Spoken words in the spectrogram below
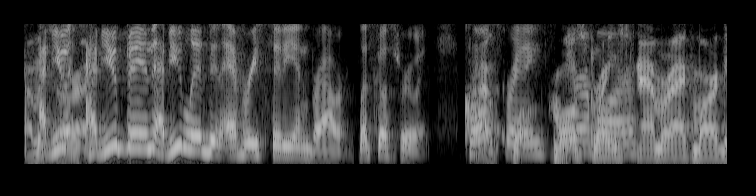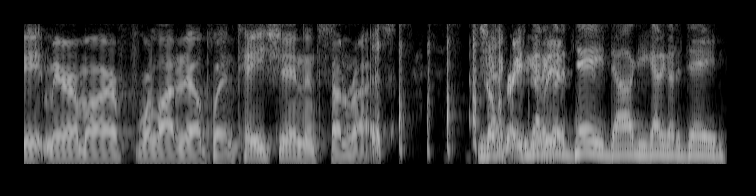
I'm Have you Sunrise. have you been have you lived in every city in Broward? Let's go through it. Coral Uh, Springs, Coral Miramar. Springs, Tamarac, Margate, Miramar, Fort Lauderdale, Plantation, and Sunrise. You so gotta, great you gotta go to Dade, dog. You gotta go to Dade.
